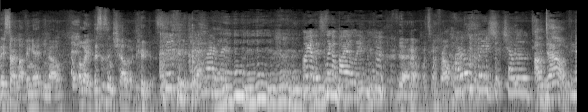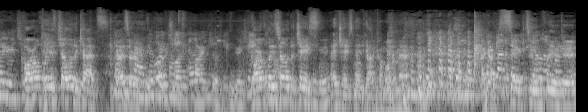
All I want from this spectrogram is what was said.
they start loving it, you know. Oh wait, this isn't cello, dude. Oh yeah, this is like a violin. Yeah, I know. What's my problem? Carl plays cello. To I'm down. to know your instrument. Carl plays cello to cats. You guys are. Cats, Or okay, Chase. I like the Parts name of Chase. Carl plays cello to Chase. Mhm. Hey Chase, man, you gotta come over, man. I got Gotta the play sick tune for you, dude.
